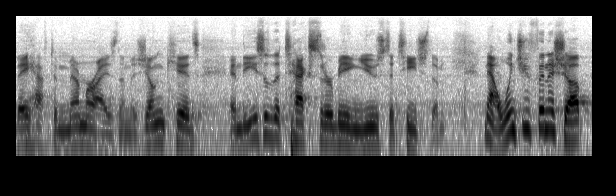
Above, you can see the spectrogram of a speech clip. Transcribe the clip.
They have to memorize them as young kids, and these are the texts that are being used to teach them. Now, once you finish up,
